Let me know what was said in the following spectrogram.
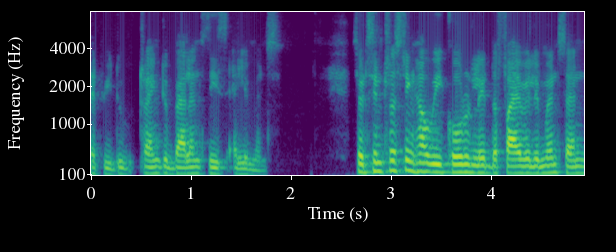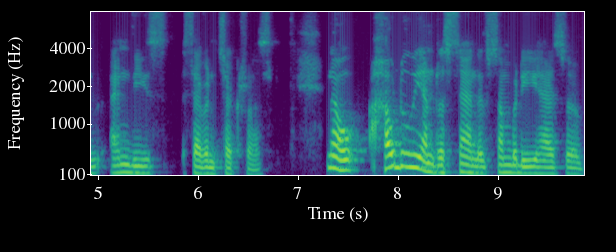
that we do, trying to balance these elements. So it's interesting how we correlate the five elements and, and these seven chakras. Now, how do we understand if somebody has a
